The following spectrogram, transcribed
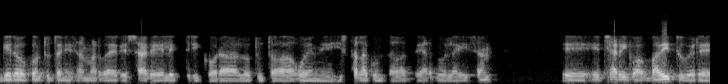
gero kontutan izan marda ere sare elektrikora lotuta dagoen instalakuntza bat behar duela izan, e, etxarrikoak baditu bere,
